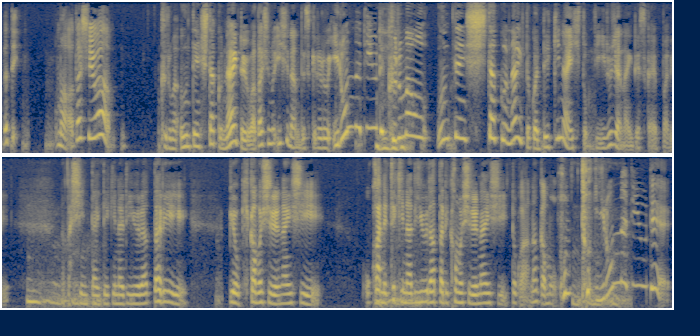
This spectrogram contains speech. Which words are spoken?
だってまあ私は車運転したくないという私の意思なんですけれどいろんな理由で車を運転したくないとかできない人っているじゃないですかやっぱり。なんか身体的な理由だったり病気かもしれないしお金的な理由だったりかもしれないしとかなんかもう本当いろんな理由で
